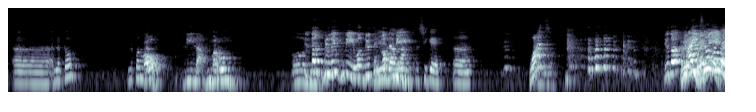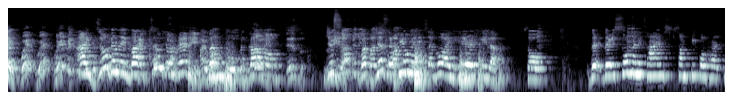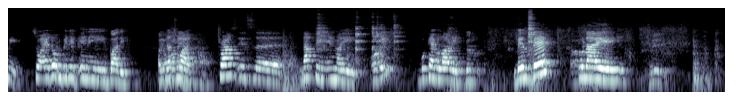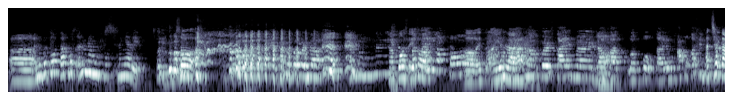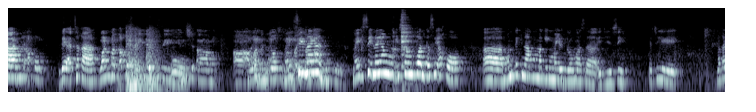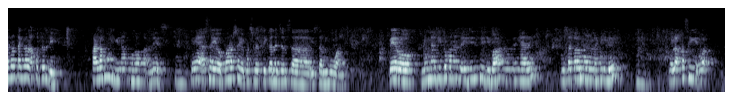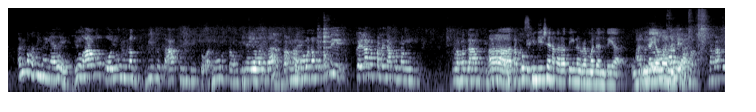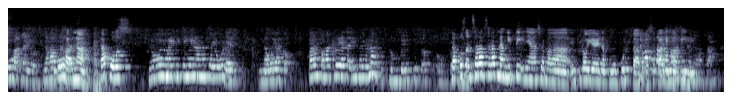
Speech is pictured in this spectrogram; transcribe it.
ah, ano to? Ano pang? Oh, lila. Maroon. Oh, You don't believe me. What do you think of me? nga. Sige. ah, what? You don't I believe do me. believe. Wait, wait, wait. I do believe, but I but tell you already. I But want to Tagalog is just lila. but just a few minutes ago I heard Lila. So there there is so many times some people hurt me. So I don't believe anybody. Oh, yung That's orange, why trust is uh, nothing in my Orange? vocabulary. Ber- Berde, kulay Green. ah, ano ba to? Tapos ano nang nangyari? So Ano ba na? Tapos ito, Basta yun lang po. Oh, ito, ayun sa lang. lahat ng first timer, dapat wag po tayong, ako kasi At saka- timer ako, de at saka one month ako sa agency. Oo. Ins- um, ah, awa ng Diyos. Maiksi na ang yan. Maiksi na yung isang buwan kasi ako, ah, muntik na akong maging mayodroma sa agency. Kasi matagal-tagal ako dun eh. Kala ko hindi na ako makakaalis. Kaya sa'yo, para sa'yo, maswerte ka na dyan sa isang buwan. Pero, nung nandito ka na sa agency, di ba? Nung nangyari? Nung tagal mong napili? Wala kasi, wa, ano pa kasing nangyari? Yung amo ko, yung nag-visa sa akin dito, ano, tawag dito? Ginayawan ka? Ginayawan ako kasi kailangan pala niya ako ng Ramadan. Ah, ako tapos hindi siya nakarating ng Ramadan, kaya Ano inayawan na ano siya. Nakakuha na yun. Nakakuha na. Tapos, noong may titingin naman sa'yo ulit, inawayan ka. Parang pangatlo yata yun sa'yo na. Tatlong beses at oh, Tapos, ang sarap-sarap ng ngiti niya sa mga employer na pumupunta baka sakaling mapili.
